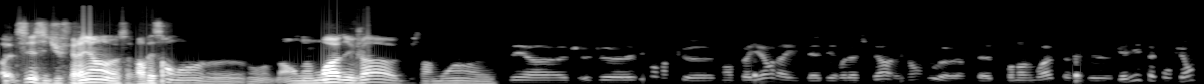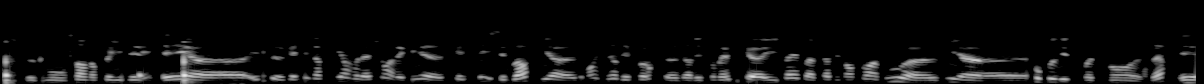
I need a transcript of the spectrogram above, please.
Bah, tu sais, si tu fais rien, euh, ça va redescendre. hein. Euh, En un mois déjà, euh, tu seras moins. euh, Mais euh, je, je, j'ai pas remarqué que mon employeur, là, il a des relations les gens où, euh, pendant le mois, ça va te gagner sa confiance, euh, comme on sent en employé télé, et, euh, et de gagner prix en relation avec les euh, qualités, il sait voir si, euh, comment ouvrir des portes euh, vers des problématiques, il sait pas faire des emplois un tout, euh, puis euh, proposer des traitements euh, ouverts, et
